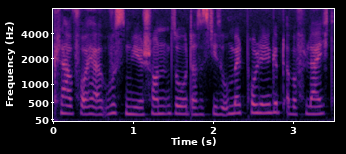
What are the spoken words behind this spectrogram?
klar, vorher wussten wir schon so, dass es diese Umweltprobleme gibt, aber vielleicht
